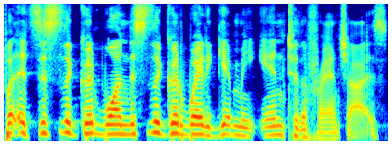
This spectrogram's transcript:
But it's this is a good one. This is a good way to get me into the franchise.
